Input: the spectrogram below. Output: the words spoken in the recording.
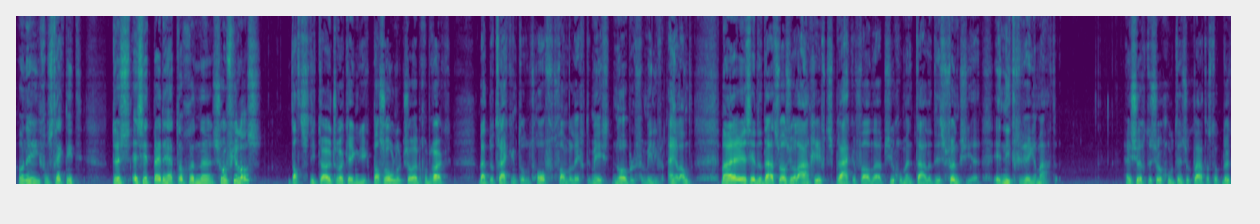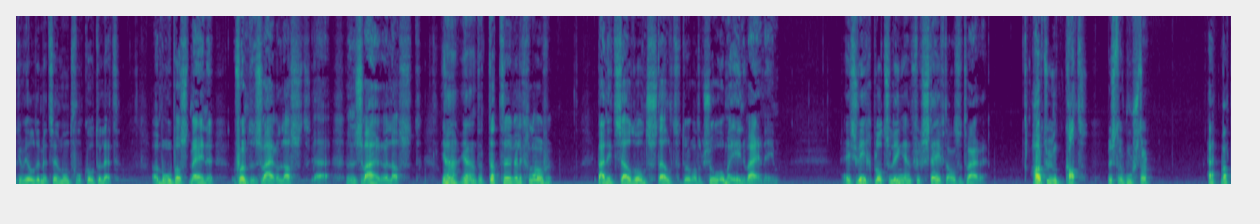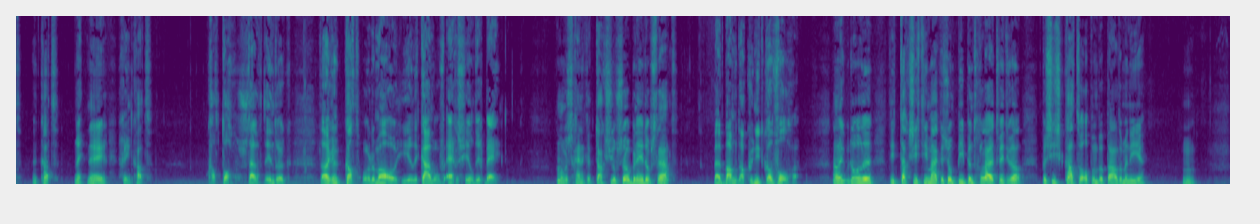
Oh nee, volstrekt niet. Dus er zit bij de hertog een uh, schroefje los? Dat is niet de uitdrukking die ik persoonlijk zou hebben gebruikt met betrekking tot het hoofd van wellicht de meest nobele familie van Engeland. Maar er is inderdaad, zoals u al aangeeft, sprake van uh, psychomentale dysfunctie in niet geringe mate. Hij zuchtte zo goed en zo kwaad als dat lukken wilde met zijn mond vol cotelet. Een beroep als het mijne vormt een zware last, ja, een zware last. Ja, ja, dat, dat uh, wil ik geloven. Ik ben niet zelden ontsteld door wat ik zo om mij heen waarneem. Hij zweeg plotseling en verstijfde als het ware. Houdt u een kat, Mr. Woester? Hè, wat? Een kat? Nee, nee, geen kat. Ik had toch stellig de indruk dat ik een kat hoorde mouwen hier in de kamer of ergens heel dichtbij. Nou, waarschijnlijk een taxi of zo beneden op straat. Ben bang dat ik u niet kan volgen. Nou, ik bedoel, eh, die taxis die maken zo'n piepend geluid, weet u wel? Precies katten op een bepaalde manier. Hm.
